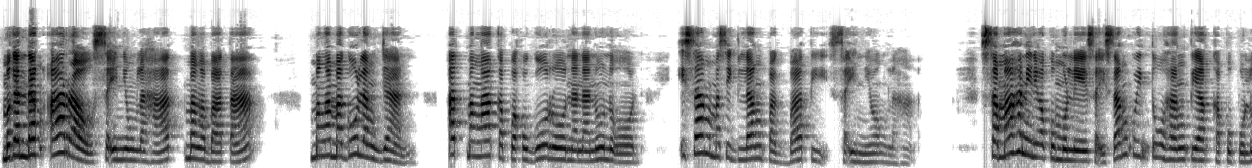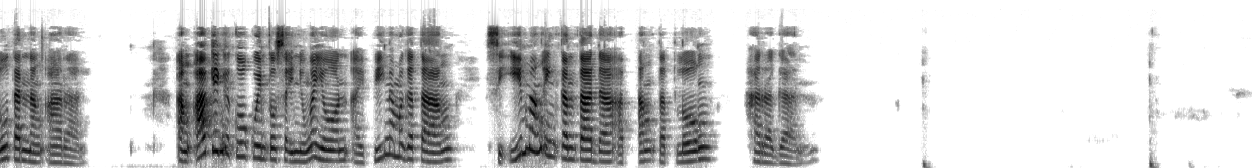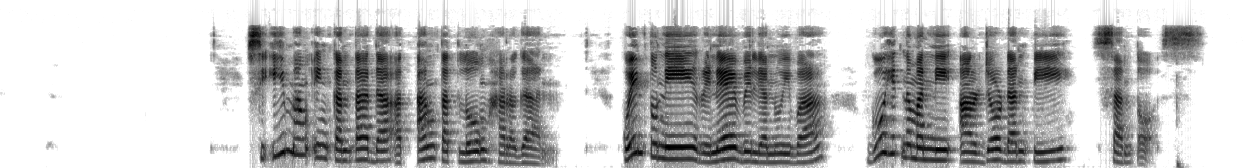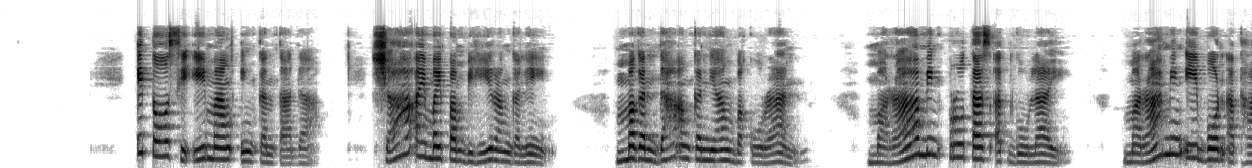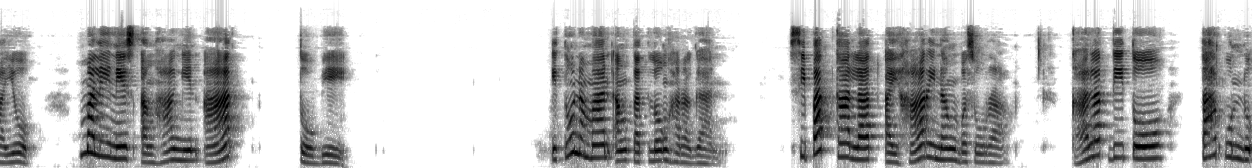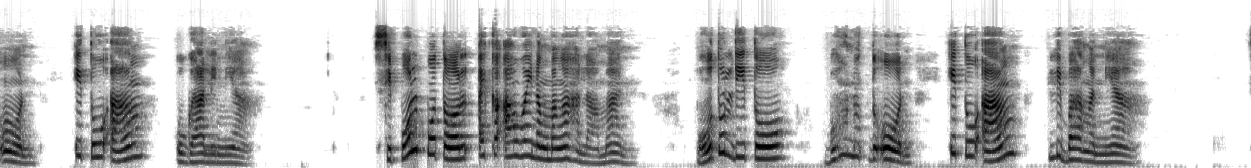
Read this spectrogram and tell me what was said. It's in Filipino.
Magandang araw sa inyong lahat, mga bata, mga magulang dyan, at mga kapwa ko guro na nanonood, isang masiglang pagbati sa inyong lahat. Samahan ninyo ako muli sa isang kwentuhang tiyak kapupulutan ng aral. Ang aking ikukwento sa inyo ngayon ay pinamagatang si Imang Engkantada at ang Tatlong Haragan. Si Imang Engkantada at ang Tatlong Haragan. Kwento ni Rene Villanueva, guhit naman ni R. Jordan P. Santos. Ito si Imang Engkantada. Siya ay may pambihirang galing. Maganda ang kanyang bakuran. Maraming prutas at gulay. Maraming ibon at hayop malinis ang hangin at tubig. Ito naman ang tatlong haragan. Sipat kalat ay hari ng basura. Kalat dito, tapon doon. Ito ang ugali niya. Si Pulputol ay kaaway ng mga halaman. Putol dito, bunot doon. Ito ang libangan niya.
